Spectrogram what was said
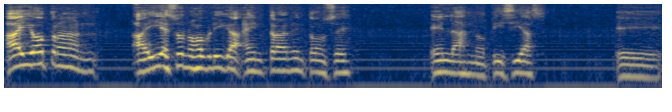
Hay otra, ahí eso nos obliga a entrar entonces en las noticias eh,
